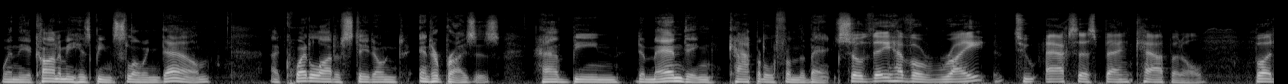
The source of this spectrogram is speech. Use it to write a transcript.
when the economy has been slowing down, uh, quite a lot of state owned enterprises have been demanding capital from the banks. So, they have a right to access bank capital, but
